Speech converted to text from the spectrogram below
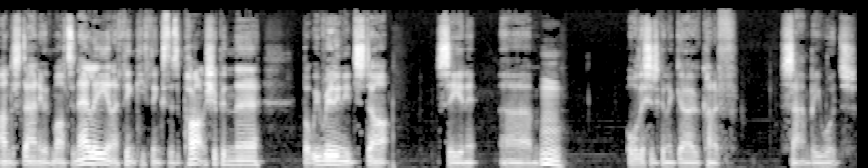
understanding with Martinelli, and I think he thinks there's a partnership in there. But we really need to start seeing it. Um, mm. Or this is going to go kind of Sam B Woods.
